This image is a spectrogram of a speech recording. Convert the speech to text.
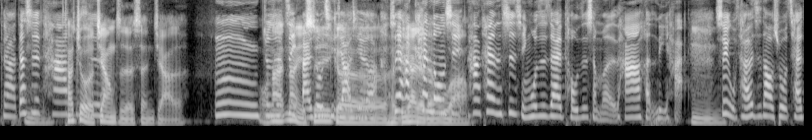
对啊，但是他他就有这样子的身家了。嗯，就是自己白手起家去了，所以他看东西，他看事情或是在投资什么，他很厉害。嗯，所以我才会知道说，才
